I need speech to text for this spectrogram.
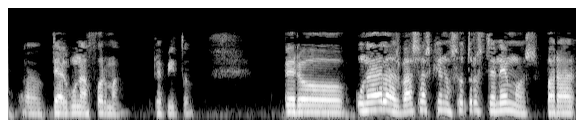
eh, de alguna forma, repito. Pero una de las bases que nosotros tenemos para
